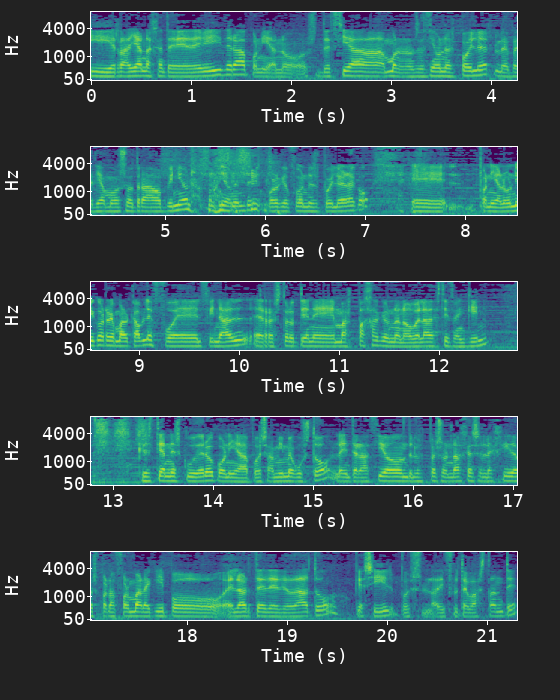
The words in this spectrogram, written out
Y Ryan, agente de Hydra, ponía, nos decía, bueno, nos decía un spoiler, le pedíamos otra opinión, obviamente, porque fue un spoileraco. Eh, ponía, lo único remarcable fue el final, el resto tiene más paja que una novela de Stephen King. Cristian Escudero ponía, pues a mí me gustó la interacción de los personajes elegidos para formar equipo, el arte de Deodato, que sí, pues la disfruté bastante.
